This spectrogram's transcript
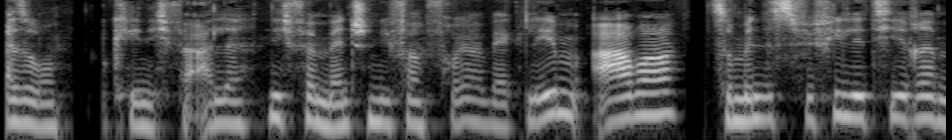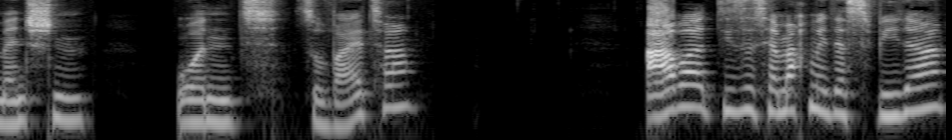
Also, okay, nicht für alle, nicht für Menschen, die vom Feuerwerk leben, aber zumindest für viele Tiere, Menschen und so weiter. Aber dieses Jahr machen wir das wieder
